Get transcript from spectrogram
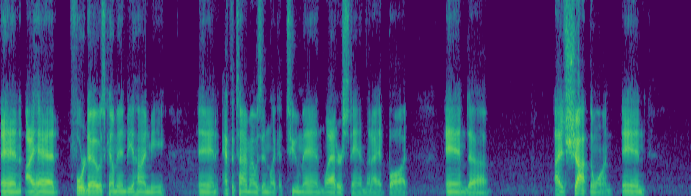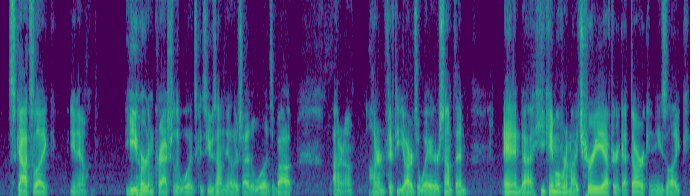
and I had four does come in behind me, and at the time I was in like a two man ladder stand that I had bought, and uh, I had shot the one, and Scott's like, you know, he heard him crash to the woods because he was on the other side of the woods about I don't know, 150 yards away or something. And uh, he came over to my tree after it got dark and he's like,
